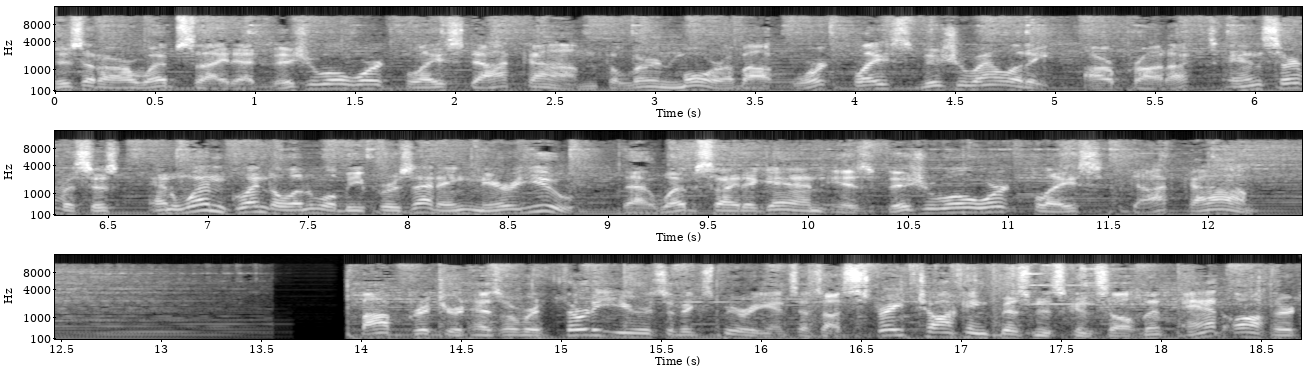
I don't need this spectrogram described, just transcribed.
Visit our website at visualworkplace.com to learn more about workplace visuality, our products and services, and when Gwendolyn will be presenting near you. That website again is visualworkplace.com. Bob Pritchard has over 30 years of experience as a straight talking business consultant and author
